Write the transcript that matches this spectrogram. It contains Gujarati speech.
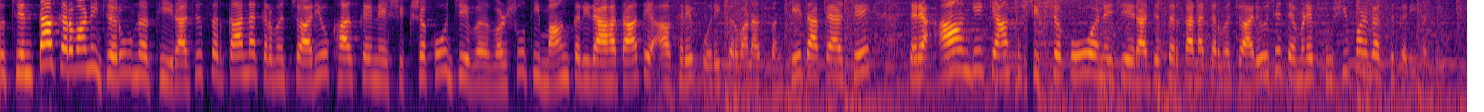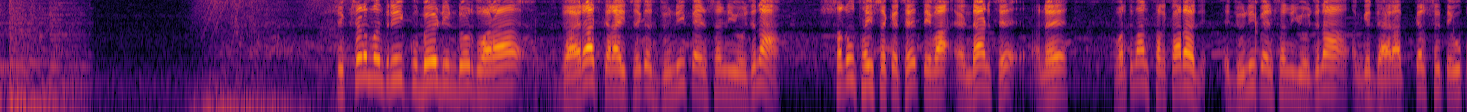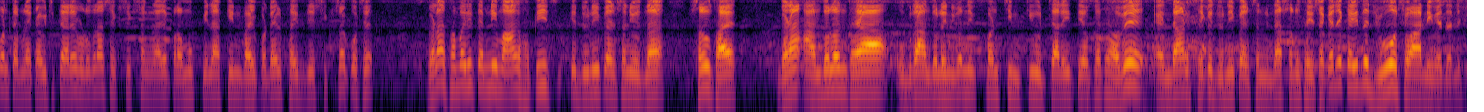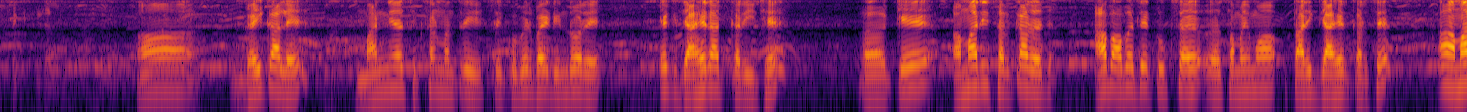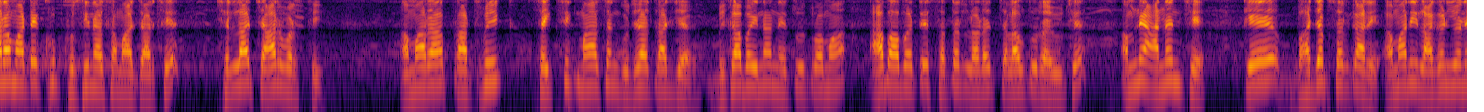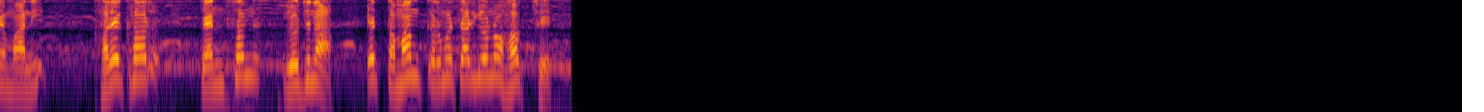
તો ચિંતા કરવાની જરૂર નથી. રાજ્ય સરકારના કર્મચારીઓ, ખાસ કરીને શિક્ષકો જે વર્ષોથી માંગ કરી રહ્યા હતા, તે આખરે પૂરી કરવાના સંકેત આપ્યા છે. ત્યારે આ અંગે ક્યાંક શિક્ષકો અને જે રાજ્ય સરકારના કર્મચારીઓ છે, તેમણે ખુશી પણ વ્યક્ત કરી હતી. શિક્ષણ મંત્રી કુબેર ડિંડોર દ્વારા જાહેરાત કરાઈ છે કે જૂની પેન્શન યોજના શરૂ થઈ શકે છે તેવા એંધાણ છે અને વર્તમાન સરકાર જ એ જૂની પેન્શન યોજના અંગે જાહેરાત કરશે તેવું પણ તેમણે કહ્યું છે. ત્યારે વડોદરા શિક્ષક સંઘના જે પ્રમુખ પિનાકીનભાઈ પટેલ સહિત જે શિક્ષકો છે, ઘણા સમયથી તેમની માંગ હતી જ કે જૂની પેન્શન યોજના શરૂ થાય. ઘણા આંદોલન થયા, ઉગ્ર આંદોલનની પણ ચીમકી ઉચ્ચારી તે વખતે હવે એંધાણ છે કે જૂની પેન્શન યોજના શરૂ થઈ શકે છે. કઈ રીતે જુઓ છો આ નિવેદન? ગઈકાલે માન્ય શિક્ષણ મંત્રી શ્રી કુબેરભાઈ ડિંડોરે એક જાહેરાત કરી છે કે અમારી સરકાર જ આ બાબતે ટૂંક સમયમાં તારીખ જાહેર કરશે. આ અમારા માટે ખૂબ ખુશીના સમાચાર છે. છેલ્લા ચાર વર્ષથી અમારા પ્રાથમિક શૈક્ષિક મહાસંઘ ગુજરાત રાજ્ય ભીખાભાઈના નેતૃત્વમાં આ બાબતે સતત લડત ચલાવતું રહ્યું છે. અમને આનંદ છે કે ભાજપ સરકારે અમારી લાગણીઓને માની ખરેખર પેન્શન યોજના એ તમામ કર્મચારીઓનો હક છે.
